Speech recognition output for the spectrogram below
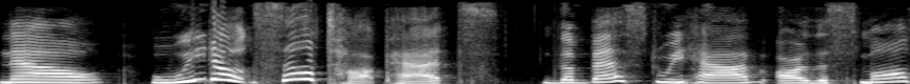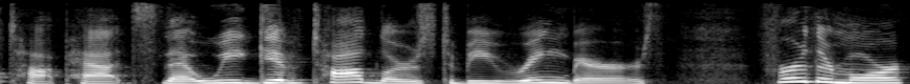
Now, we don't sell top hats, The best we have are the small top hats that we give toddlers to be ring bearers. Furthermore,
